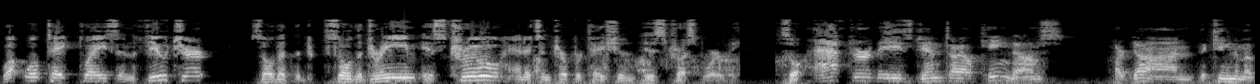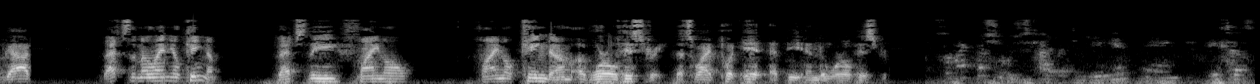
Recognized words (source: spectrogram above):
what will take place in the future, so that the, so the dream is true and its interpretation is trustworthy. So after these Gentile kingdoms are done, the kingdom of God that's the millennial kingdom. That's the final, final kingdom of world history. That's why I put it at the end of world history. So my question was just kind of a convenient thing because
